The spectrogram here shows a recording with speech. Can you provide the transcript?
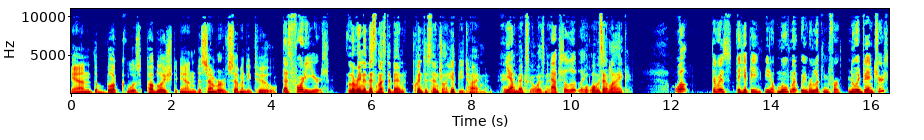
and the book was published in December of 72. That's 40 years. Lorena, this must have been quintessential hippie time in, Yeah. in Mexico, wasn't it? Absolutely. What was that like? Well, there was the hippie, you know, movement. We were looking for new adventures.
